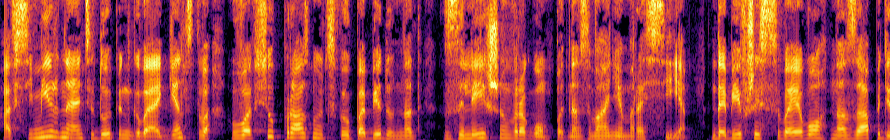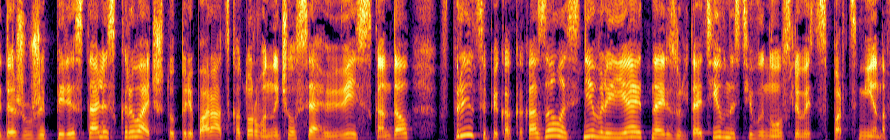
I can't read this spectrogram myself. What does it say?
а Всемирное антидопинговое агентство вовсю празднует свою победу над злейшим врагом под названием Россия. Добившись своего, на Западе даже уже перестали скрывать, что препарат, с которого начался весь скандал, в принципе, как оказалось, не влияет на результативность и выносливость спортсменов.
